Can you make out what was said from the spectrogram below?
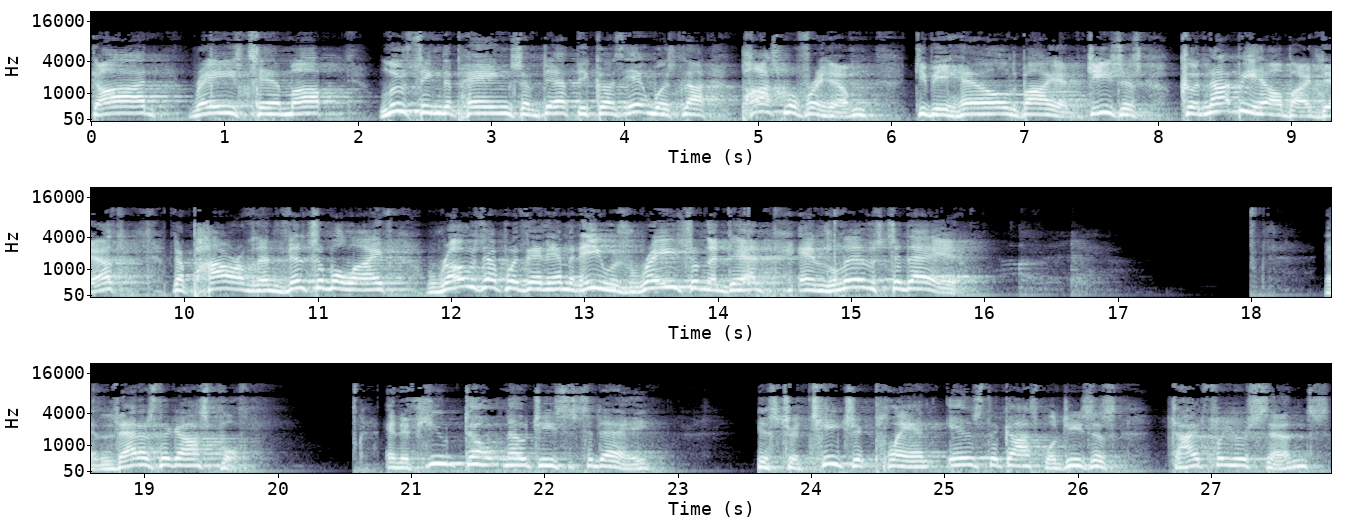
God raised him up, loosing the pangs of death because it was not possible for him to be held by it. Jesus could not be held by death. The power of the invincible life rose up within him and he was raised from the dead and lives today. And that is the gospel. And if you don't know Jesus today, his strategic plan is the gospel. Jesus died for your sins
